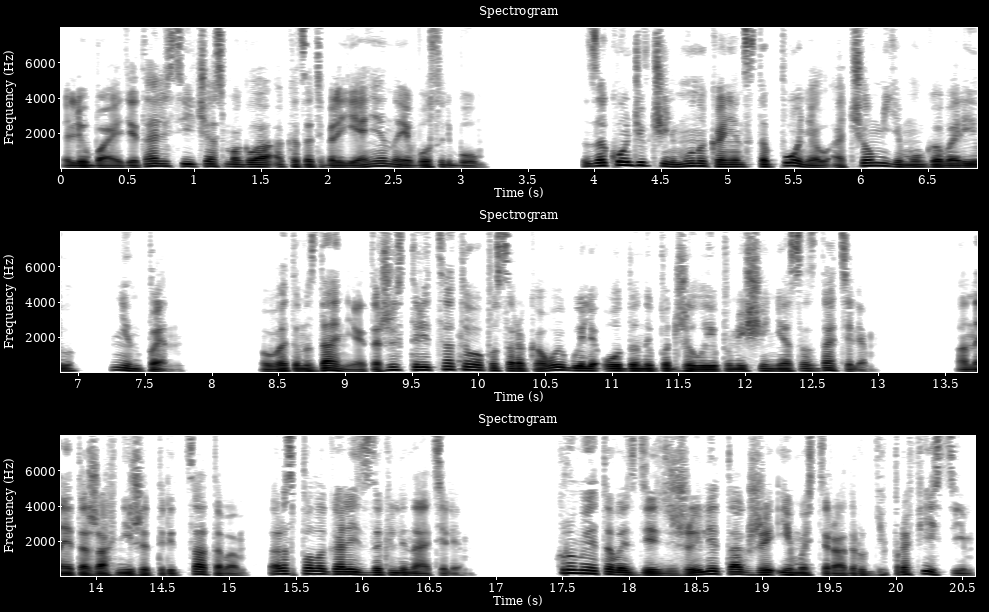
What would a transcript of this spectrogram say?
Любая деталь сейчас могла оказать влияние на его судьбу. Закончив, Чиньму наконец-то понял, о чем ему говорил Нин Пен. В этом здании этажи с 30 по 40 были отданы под жилые помещения создателям, а на этажах ниже 30 располагались заклинатели. Кроме этого, здесь жили также и мастера других профессий,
